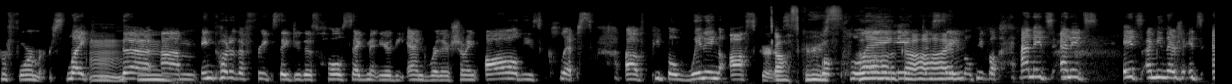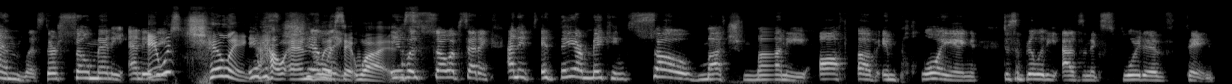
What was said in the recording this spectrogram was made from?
performers. Like Mm. the Mm. um in Code of the Freaks they do this whole segment near the end where they're showing all these clips of people winning Oscars Oscars. for playing Oh, disabled people. And it's and it's it's I mean there's it's endless. There's so many and it, it was chilling it was how endless it was it was so upsetting and it's it, they are making so much money off of employing disability as an exploitive thing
